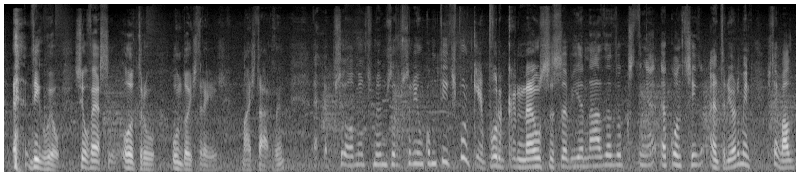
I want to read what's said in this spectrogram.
digo eu, se houvesse outro 1, 2, 3 mais tarde, possivelmente os mesmos erros seriam cometidos. Porquê? Porque não se sabia nada do que se tinha acontecido anteriormente. Isto é válido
